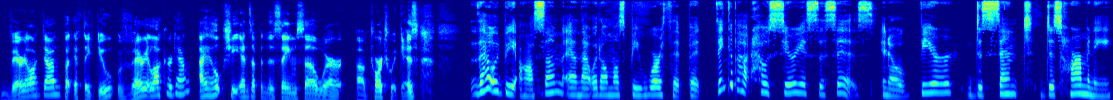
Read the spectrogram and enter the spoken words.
very lockdown. But if they do very lock her down, I hope she ends up in the same cell where um, Torchwick is. That would be awesome and that would almost be worth it, but think about how serious this is. You know, fear, dissent, disharmony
